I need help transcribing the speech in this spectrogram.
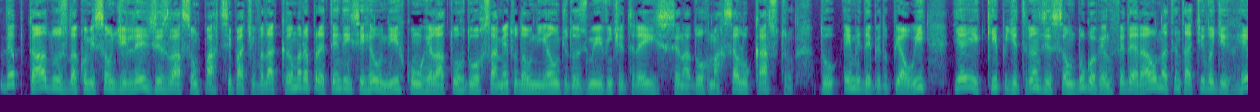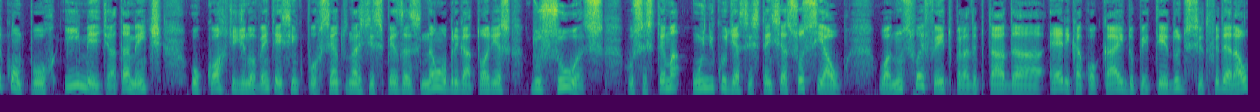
Deputados da Comissão de Legislação Participativa da Câmara pretendem se reunir com o relator do Orçamento da União de 2023, senador Marcelo Castro, do MDB do Piauí, e a equipe de transição do governo federal na tentativa de recompor imediatamente o corte de 95% nas despesas não obrigatórias do SUAS, o Sistema Único de Assistência Social. O anúncio foi feito pela deputada Érica Cocai, do PT do Distrito Federal,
